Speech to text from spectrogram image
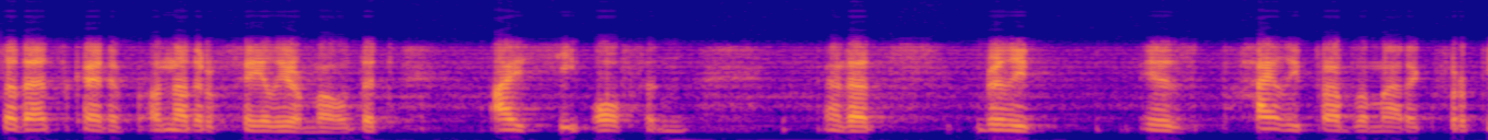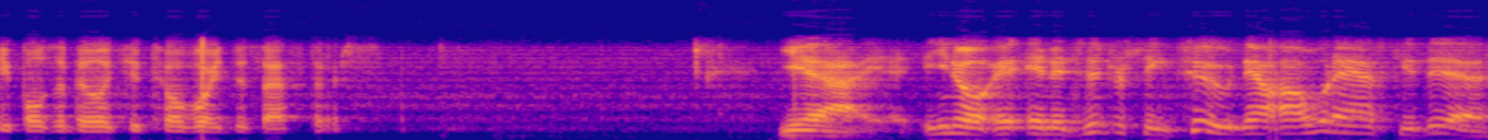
So that's kind of another failure mode that I see often, and that really is highly problematic for people's ability to avoid disasters. Yeah, you know, and it's interesting too. Now, I want to ask you this:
